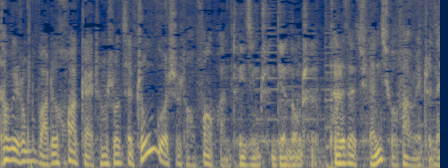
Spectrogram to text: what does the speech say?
他为什么不把这个话改成说，在中国市场放缓推进纯？电动车，它是在全球范围之内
